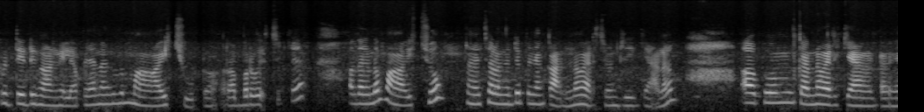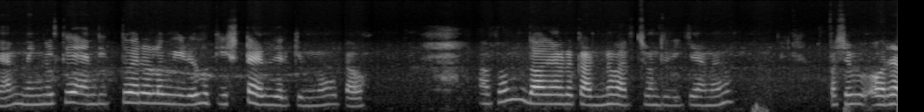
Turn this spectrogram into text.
കൃത്യമായിട്ട് കാണില്ല. അപ്പോൾ അങ്ങനെ മായ്ച്ചു കേട്ടോ റബ്ബർ വെച്ചിട്ട് അതങ്ങോട്ട് മായ്ച്ചു. ചളഞ്ഞിട്ട് ഇപ്പോൾ ഞാൻ കണ്ണ് വരച്ചുകൊണ്ടിരിക്കുകയാണ് അപ്പം കണ്ണ് വരയ്ക്കുകയാണ് കേട്ടോ ഞാൻ. നിങ്ങൾക്ക് എന്റെ ഇതുവരെയുള്ള വീഡിയോസൊക്കെ ഇഷ്ടമായെന്ന് വിചാരിക്കുന്നു കേട്ടോ അപ്പം ഇതാ ഞാനിവിടെ കണ്ണ് വരച്ചുകൊണ്ടിരിക്കുകയാണ് പക്ഷെ ഒരെ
